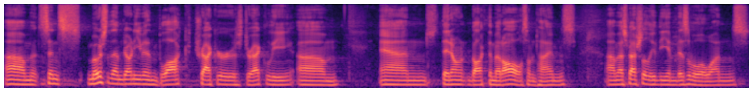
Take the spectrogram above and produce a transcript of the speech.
Um, since most of them don't even block trackers directly, um, and they don't block them at all sometimes, um, especially the invisible ones.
